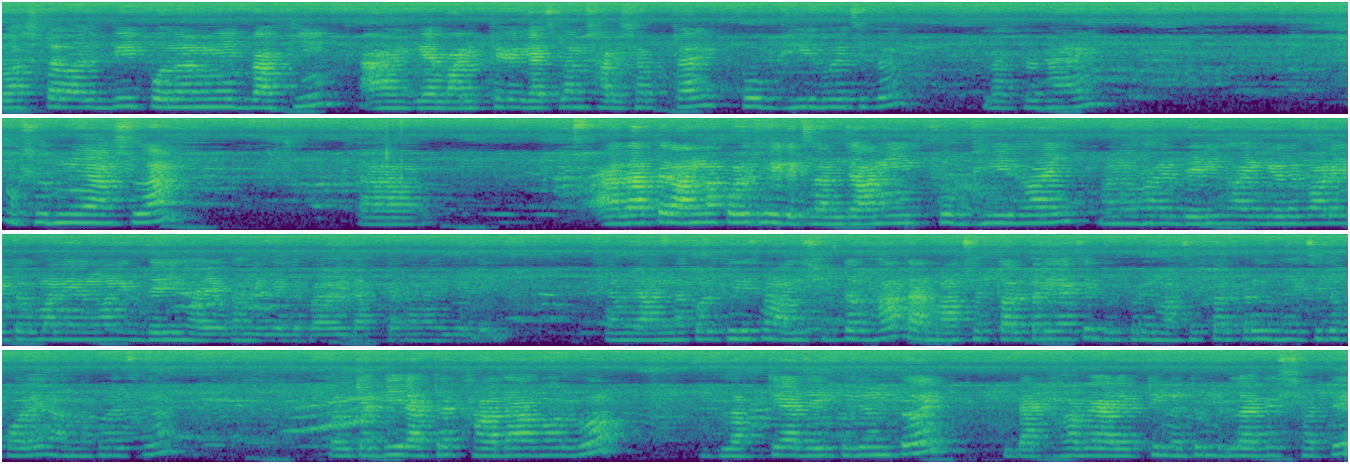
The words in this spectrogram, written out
দশটা বাজতেই পনেরো মিনিট বাকি, আর বাড়ির থেকে গেছিলাম সাড়ে সাতটায়। খুব ভিড় হয়েছিল ডাক্তারখানায়। ওষুধ নিয়ে আসলাম। তা, আর রাতে রান্না করে থেকে গেছিলাম। জানি খুব ভিড় হয় মানে ওখানে দেরি হয় গেলে পরে, তো মানে অনেক দেরি হয় ওখানে গেলে পরে, ডাক্তারখানায় গেলেই। আমি রান্না করে থেকে গেছিলাম আলু সিদ্ধ ভাত আর মাছের তরকারি আছে, দুপুরে মাছের তরকারি হয়েছিল পরে, রান্না করেছিলাম। তো ওইটা দিয়ে রাত্রে খাওয়া দাওয়া করব। ব্লগটি আজ এই পর্যন্তই। দেখা হবে আরেকটি নতুন ব্লগের সাথে।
